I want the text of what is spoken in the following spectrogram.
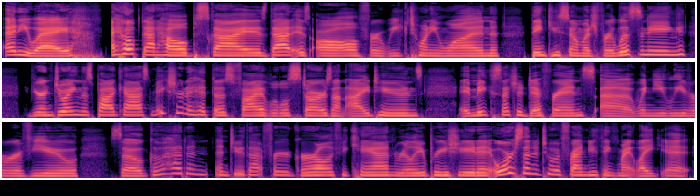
Anyway, I hope that helps, guys. That is all for week 21. Thank you so much for listening. If you're enjoying this podcast, make sure to hit those five little stars on iTunes. It makes such a difference uh, when you leave a review. So go ahead and, and do that for your girl if you can. Really appreciate it. Or send it to a friend you think might like it.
